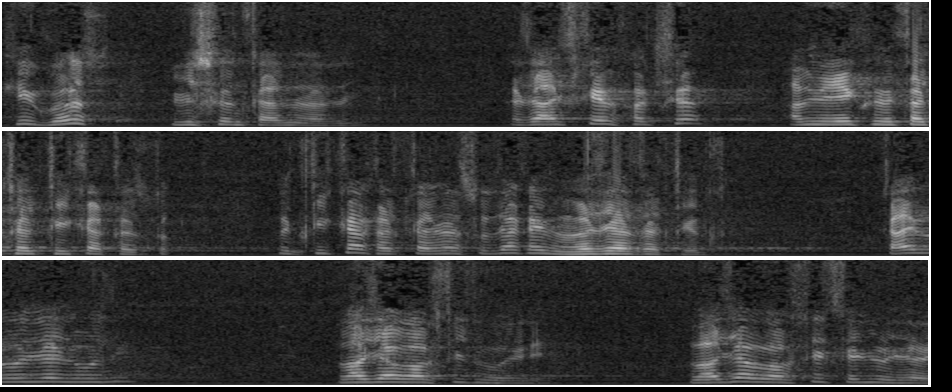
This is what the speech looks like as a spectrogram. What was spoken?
ही गोष्ट विसरून चालणार नाही. राजकीय पक्ष आम्ही एकमेकाच्या टीका करतो. पण टीका करताना सुद्धा काही मर्यादा ठेवतो काय बोलले बोलली माझ्या बाबतीत बोलले. माझ्या बाबतीत त्यांनी बोलले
